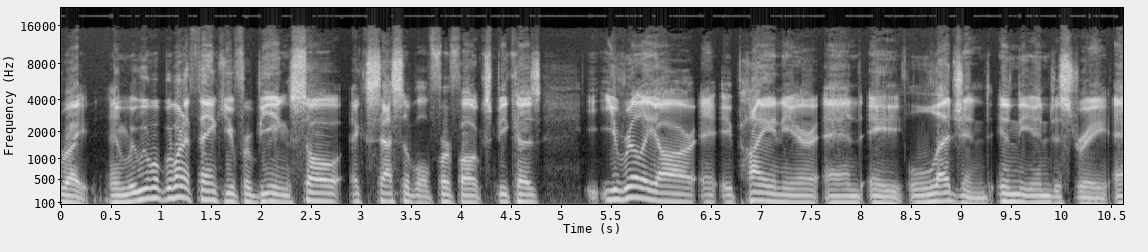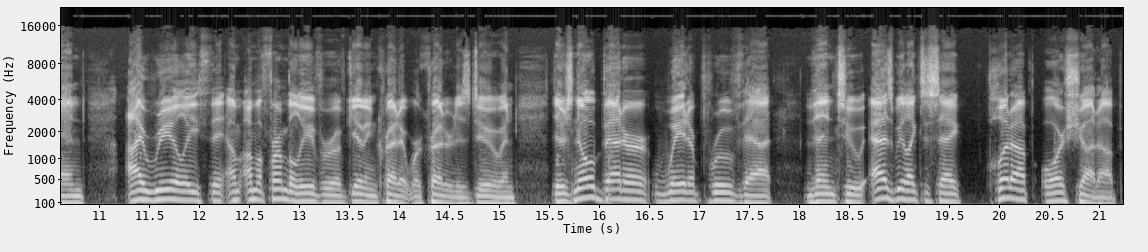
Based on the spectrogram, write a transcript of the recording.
right. And we, we, we want to thank you for being so accessible for folks because you really are a, a pioneer and a legend in the industry. And I really think I'm, I'm a firm believer of giving credit where credit is due. And there's no better way to prove that than to, as we like to say, put up or shut up.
